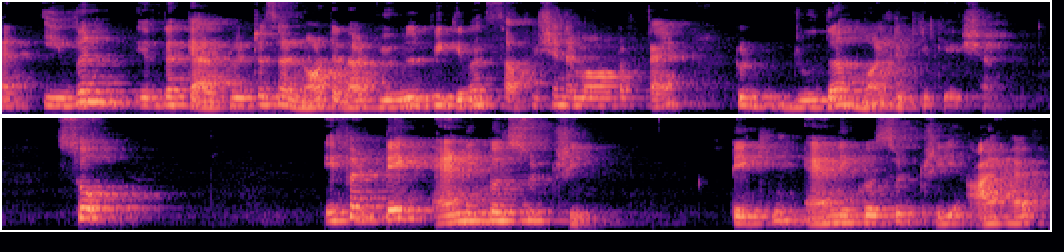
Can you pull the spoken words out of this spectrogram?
And even if the calculators are not allowed, you will be given sufficient amount of time to do the multiplication. So, if I take n equals to 3, taking n equals to 3, I have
